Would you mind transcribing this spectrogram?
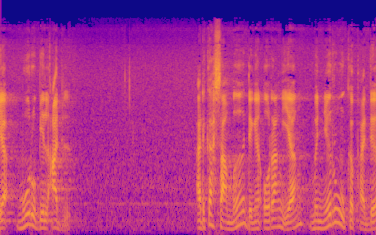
ya'muru bil adl adakah sama dengan orang yang menyeru kepada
